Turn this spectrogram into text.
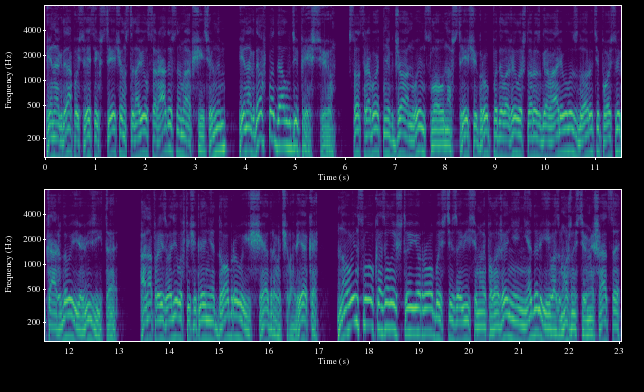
Иногда после этих встреч он становился радостным и общительным, иногда впадал в депрессию. Соцработник Джоан Уинслоу на встрече группы доложила, что разговаривала с Дороти после каждого ее визита. Она производила впечатление доброго и щедрого человека — но Уинслоу казалось, что ее робость и зависимое положение не дали ей возможности вмешаться,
